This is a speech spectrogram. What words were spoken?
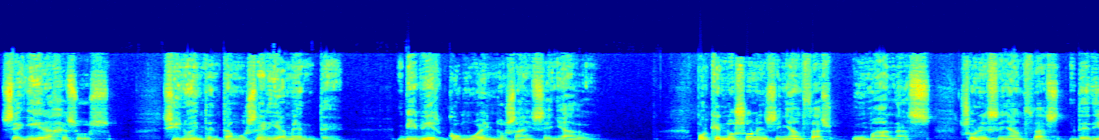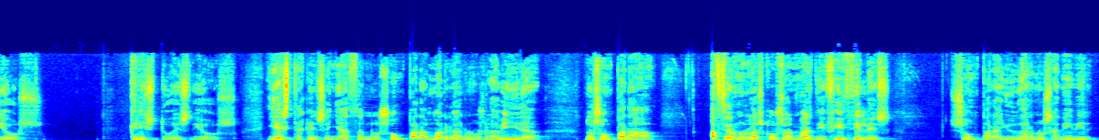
seguir a Jesús si no intentamos seriamente vivir como Él nos ha enseñado porque no son enseñanzas humanas, son enseñanzas de Dios. Cristo es Dios. Y estas enseñanzas no son para amargarnos la vida, no son para hacernos las cosas más difíciles, son para ayudarnos a vivir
